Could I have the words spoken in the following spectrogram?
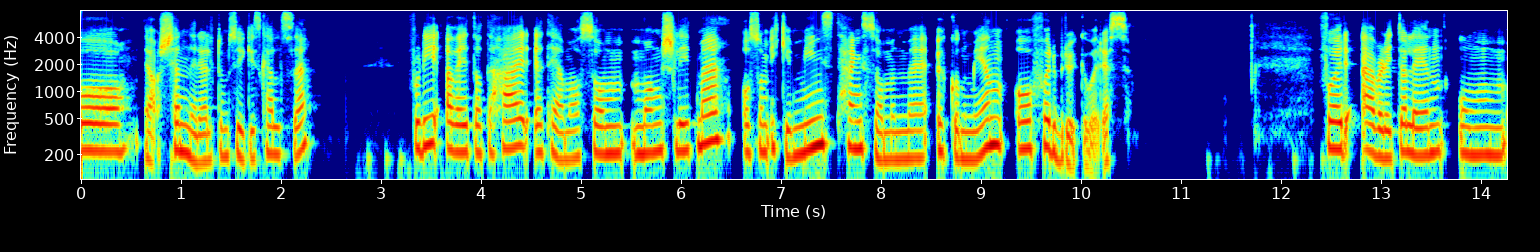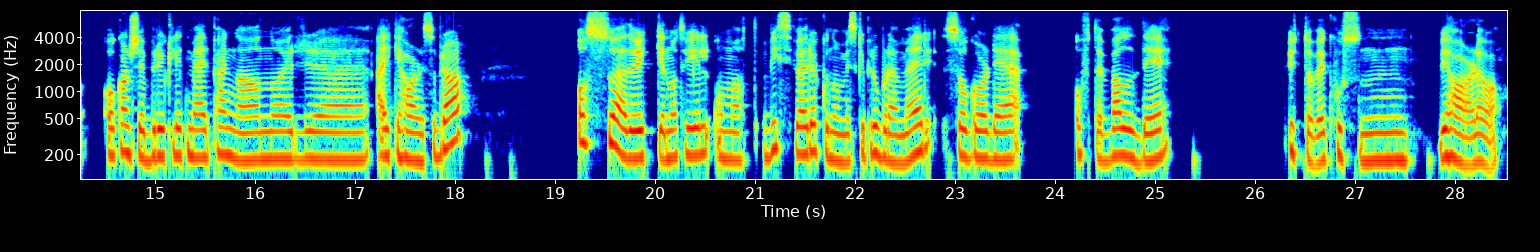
og ja, generelt om psykisk helse. Fordi jeg vet at dette er tema som mange sliter med, og som ikke minst henger sammen med økonomien og forbruket vårt. For jeg er vel ikke alene om å kanskje bruke litt mer penger når eh, jeg ikke har det så bra. Og så er det jo ikke noe tvil om at hvis vi har økonomiske problemer, så går det ofte veldig utover hvordan vi har det òg.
